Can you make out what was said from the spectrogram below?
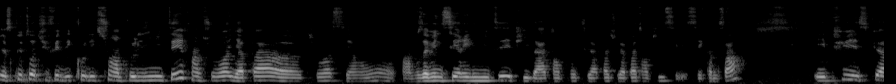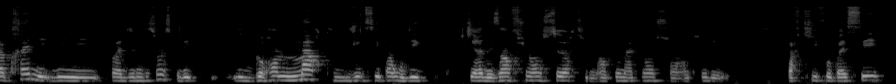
Est-ce que toi, tu fais des collections un peu limitées? Enfin, tu vois, il n'y a pas, euh, tu vois, c'est enfin, vous avez une série limitée et puis, bah, tant, tu l'as pas, tu l'as pas, tant pis, c'est comme ça. Et puis, est-ce que après, les, pour la deuxième question, est-ce que les, grandes marques ou je ne sais pas, ou des, je dirais des influenceurs qui un peu maintenant sont un peu les par qui il faut passer,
